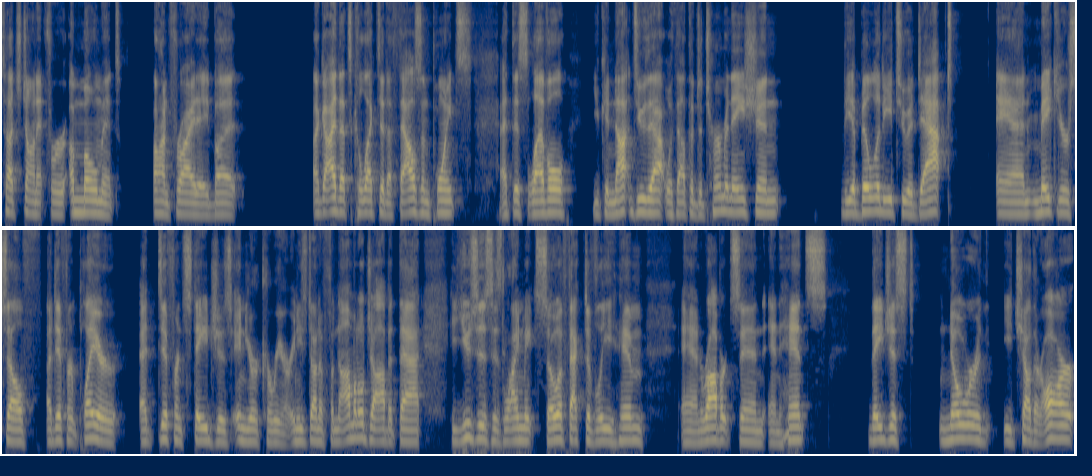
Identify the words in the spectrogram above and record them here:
touched on it for a moment on Friday, but a guy that's collected a thousand points at this level, you cannot do that without the determination, the ability to adapt and make yourself a different player at different stages in your career. And he's done a phenomenal job at that. He uses his line mates so effectively. Him and Robertson and Hintz, they just know where each other are.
